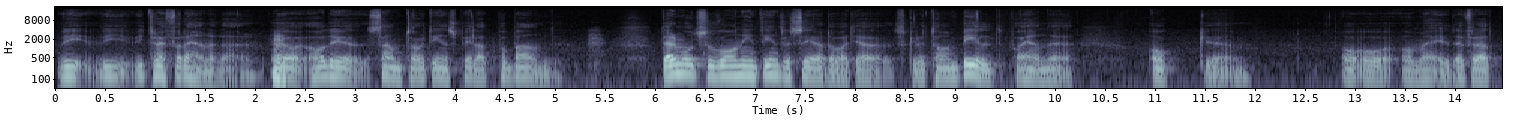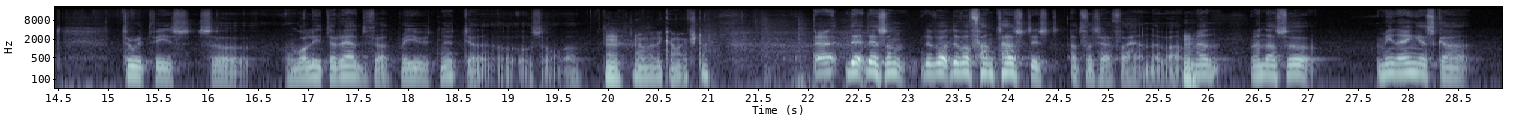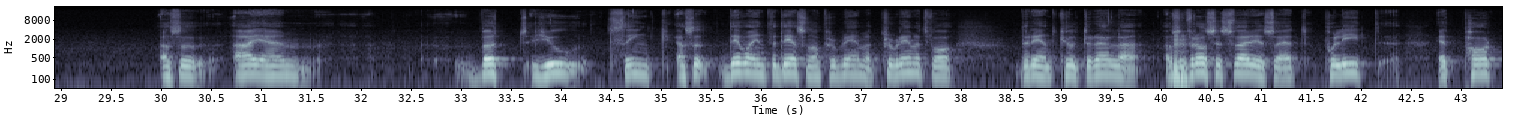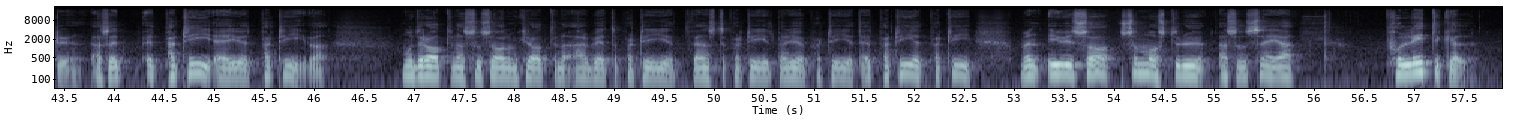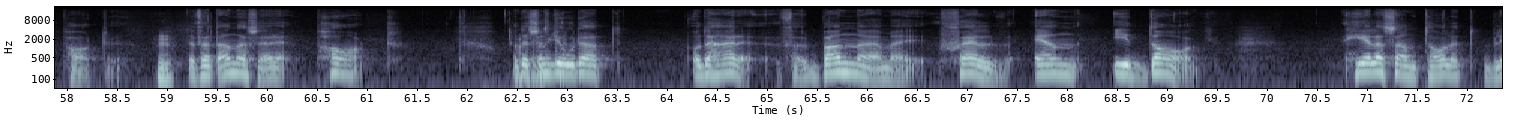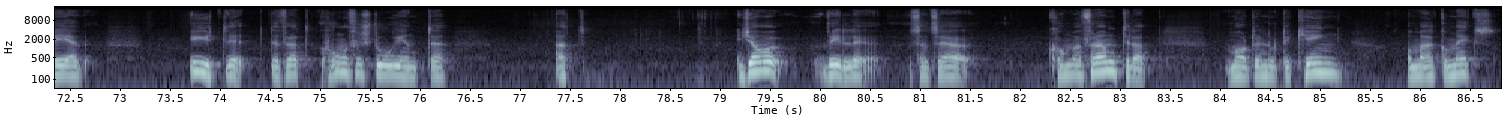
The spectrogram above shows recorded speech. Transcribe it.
vi, vi, vi träffade henne där. Och Mm. jag har det samtalet inspelat på band. Däremot så var hon inte intresserad av att jag skulle ta en bild på henne och, eh, och, och, och mig. Därför att troligtvis så hon var lite rädd för att bli utnyttjad och, och så. Va? Mm. Ja, men det kan man ju förstå. Eh, Det, det, som, det, var, det var fantastiskt att få träffa henne. Va? Mm. Men, men alltså, min engelska... Alltså, I am... But you think... Alltså, det var inte det som var problemet. Problemet var det rent kulturella. Alltså Mm. för oss i Sverige så är ett polit... Ett party, alltså ett, ett parti är ju ett parti. va. Moderaterna, Socialdemokraterna, Arbetarpartiet, Vänsterpartiet, Miljöpartiet. Ett parti ett parti. Men i USA så måste du alltså säga political party. Mm. Därför att annars är det part. Och det Ja, som just det. gjorde att... Och det här förbannar jag mig själv än idag. Hela samtalet blev ytligt. Därför att hon förstod inte att jag ville så att säga komma fram till att Martin Luther King och Malcolm X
